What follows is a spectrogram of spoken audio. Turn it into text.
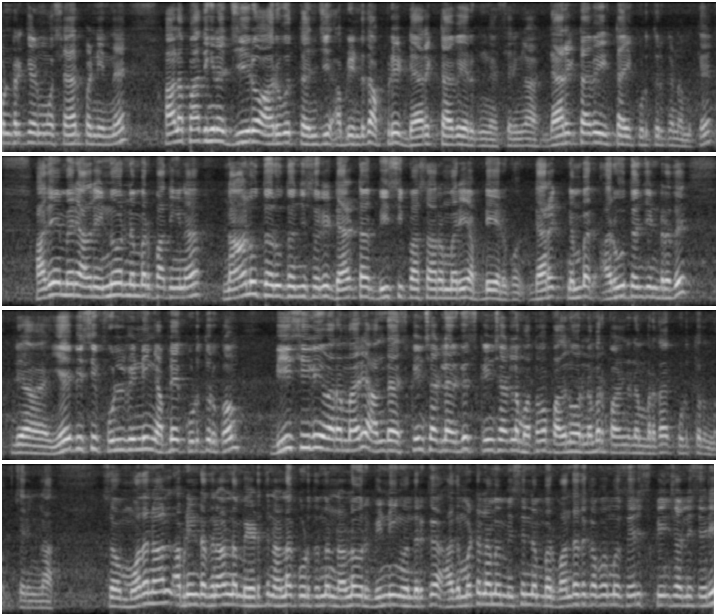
ஒன்றரைக்கு என்னமோ ஷேர் பண்ணியிருந்தேன். அதில் பார்த்தீங்கன்னா ஜீரோ அறுபத்தஞ்சு அப்படின்றது அப்படியே டேரெக்டாகவே இருக்குங்க சரிங்களா? டேரெக்டாகவே ஹிட் ஆகி கொடுத்துருக்கு நமக்கு. அதேமாதிரி அதில் இன்னொரு நம்பர் பார்த்தீங்கன்னா நானூற்றி அறுபத்தஞ்சு சொல்லி டேரெக்டாக பிசி பாஸ் ஆகிற மாதிரி அப்படியே இருக்கும். டேரெக்ட் நம்பர் அறுபத்தஞ்சுன்றது ஏபிசி ஃபுல் வின்னிங் அப்படியே கொடுத்துருக்கோம். பிசிலையும் வர மாதிரி அந்த ஸ்க்ரீன்ஷாட்டில் இருக்குது ஸ்க்ரீன்ஷாட்டில் மொத்தமாக பதினோரு நம்பர் பன்னெண்டு நம்பர் தான் கொடுத்துருந்தோம் சரிங்களா? ஸோ முத நாள் அப்படின்றதுனால நம்ம எடுத்து நல்லா கொடுத்துருந்தோம். நல்ல ஒரு வின்னிங் வந்திருக்கு. அது மட்டும் இல்லாமல் மிஷின் நம்பர் வந்ததுக்கப்புறமும் சரி ஸ்க்ரீன்ஷாட்லேயும் சரி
